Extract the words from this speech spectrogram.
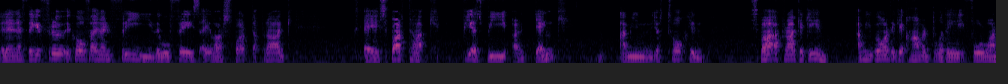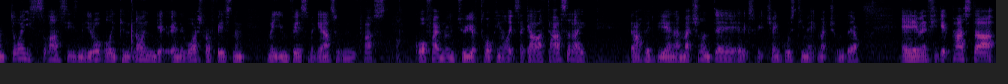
And then if they get through to qualifying round 3, they will face either Sparta Prague, uh, Spartak PSV or Genk, I mean, you're talking Sparta Prague again. I mean, we already get hammered bloody 4-1 twice last season in the Europa League. Can not even get any worse. We're facing them. Might even face them again. That's when past qualifying round two. You're talking like Galatasaray, Rapid Vienna, Michelin, uh, Eric Shevchenko's team at Midtjylland there. Um, if you get past that,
